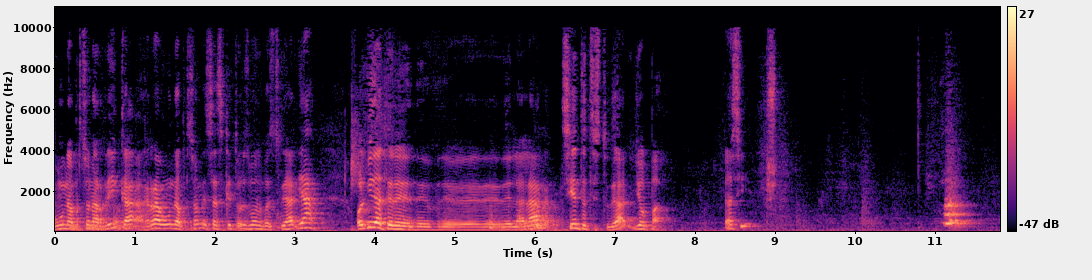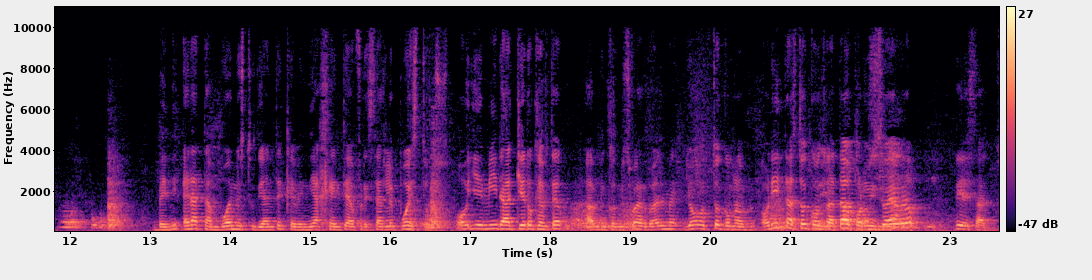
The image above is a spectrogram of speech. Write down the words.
una persona rica agarraba a una persona y sabes que tú eres bueno para estudiar, ya. Olvídate de, de- la lana, siéntate a estudiar, yo pago. Así. Era tan buen estudiante que venía gente a ofrecerle puestos. Oye, mira, quiero que usted hablen con mi suegro. Él me- yo estoy como, ahorita estoy contratado por mi suegro, 10 años.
